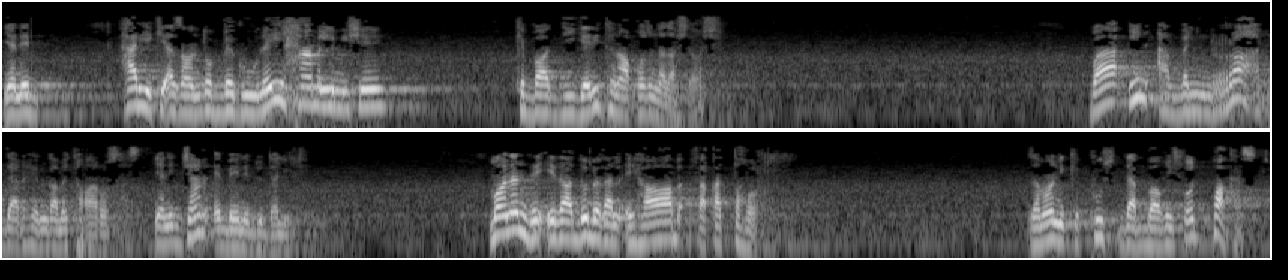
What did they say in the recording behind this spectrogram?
یعنی هر یکی از آن دو بگونه حمل میشه که با دیگری تناقض نداشته باشه. و این اولین راه در هنگام تعارض هست. یعنی جمع بین دو دلیل. مانند اذا دبغ الاهاب فقط طهر. زمانی که پوست دباغی شد پاک هست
